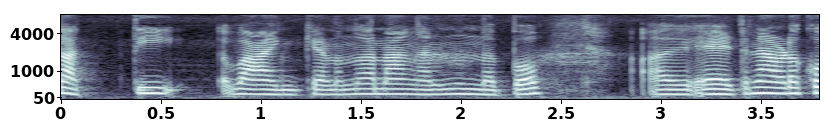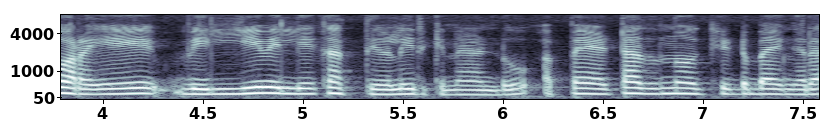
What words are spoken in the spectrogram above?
കത്തി വാങ്ങിക്കണം എന്ന് പറഞ്ഞാൽ അങ്ങനെ നിന്നപ്പോൾ ഏട്ടൻ അവിടെ കുറേ വലിയ വലിയ കത്തികൾ ഇരിക്കുന്ന കണ്ടു. അപ്പം ഏട്ടൻ അത് നോക്കിയിട്ട് ഭയങ്കര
